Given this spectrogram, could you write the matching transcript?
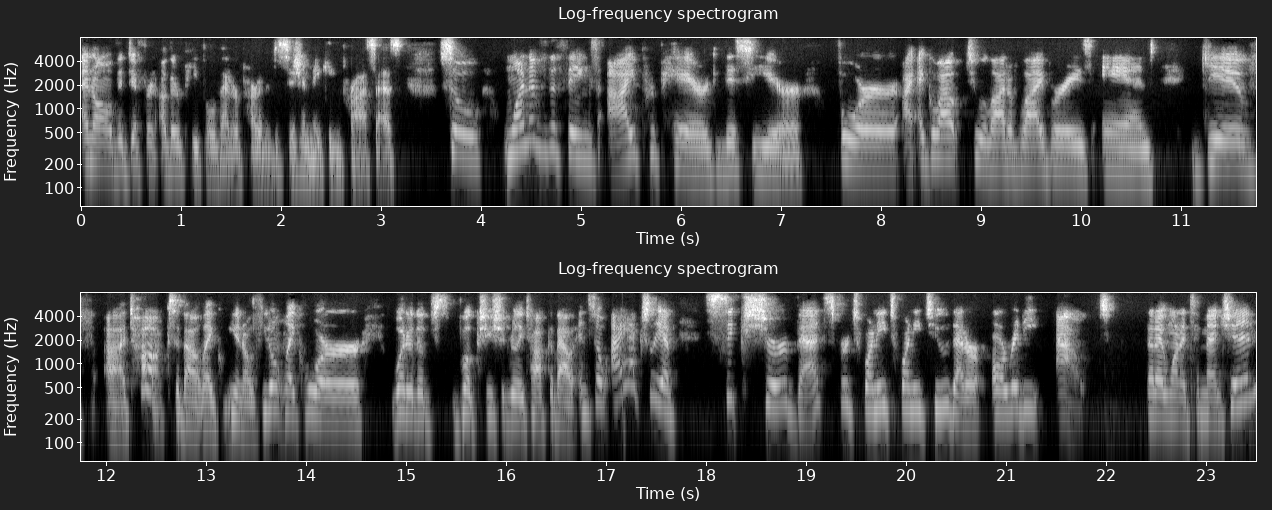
and all the different other people that are part of the decision making process. So, one of the things I prepared this year for, I, I go out to a lot of libraries and give uh, talks about, like, you know, if you don't like horror, what are the books you should really talk about? And so, I actually have six sure bets for 2022 that are already out that I wanted to mention.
